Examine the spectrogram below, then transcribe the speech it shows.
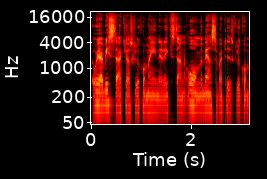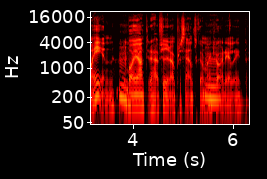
Och jag visste att jag skulle komma in i riksdagen om Vänsterpartiet skulle komma in. Mm. Det var ju alltid det här 4% skulle man mm. klara det eller inte.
